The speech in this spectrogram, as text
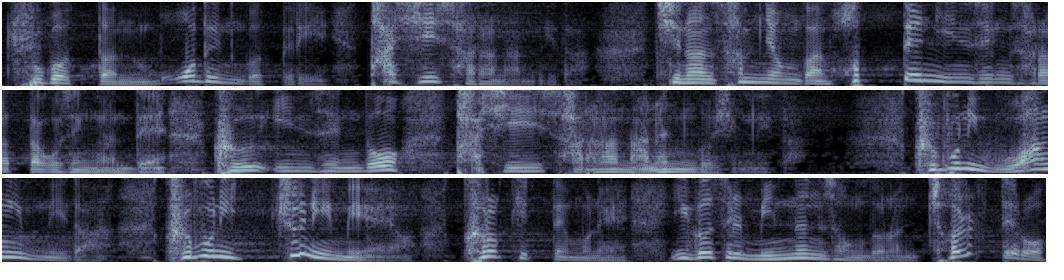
죽었던 모든 것들이 다시 살아납니다. 지난 3년간 헛된 인생 살았다고 생각하는데 그 인생도 다시 살아나는 것입니다. 그분이 왕입니다. 그분이 주님이에요. 그렇기 때문에 이것을 믿는 성도는 절대로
